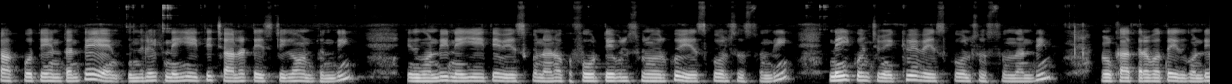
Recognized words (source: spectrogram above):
కాకపోతే ఏంటంటే ఇందులోకి నెయ్యి అయితే చాలా టేస్టీగా ఉంటుంది. ఇదిగోండి నెయ్యి అయితే వేసుకున్నాను. ఒక ఫోర్ టేబుల్ స్పూన్ వరకు వేసుకోవాల్సి వస్తుంది. నెయ్యి కొంచెం ఎక్కువే వేసుకోవాల్సి వస్తుందండి. ఇంకా తర్వాత ఇదిగోండి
